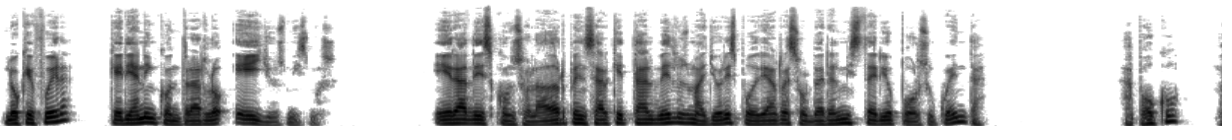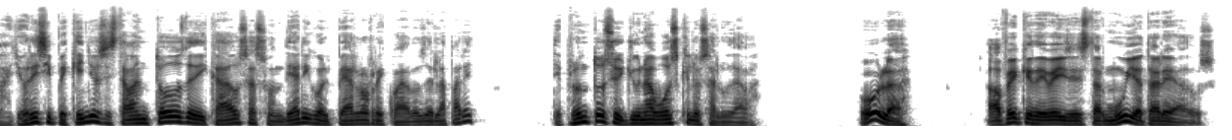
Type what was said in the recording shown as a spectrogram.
Lo que fuera, querían encontrarlo ellos mismos. Era desconsolador pensar que tal vez los mayores podrían resolver el misterio por su cuenta. A poco, mayores y pequeños estaban todos dedicados a sondear y golpear los recuadros de la pared. De pronto se oyó una voz que los saludaba. Hola. A fe que debéis estar muy atareados.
